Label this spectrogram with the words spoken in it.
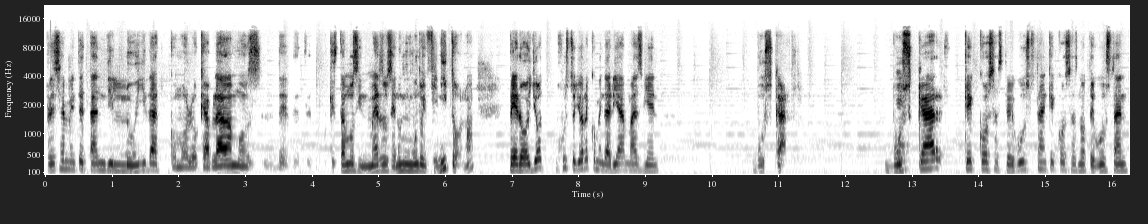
precisamente tan diluida como lo que hablábamos de que estamos inmersos en un mundo infinito, ¿no? Pero yo, justo yo recomendaría más bien buscar. Buscar qué cosas te gustan, qué cosas no te gustan,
